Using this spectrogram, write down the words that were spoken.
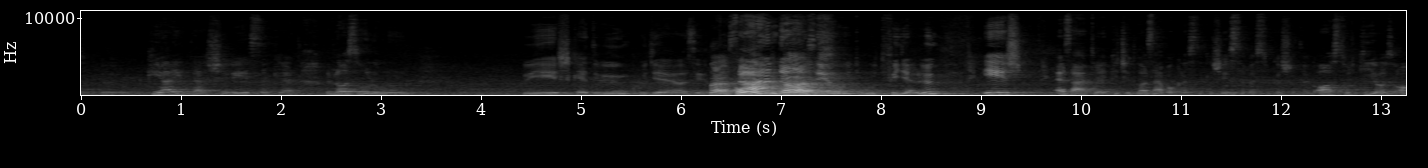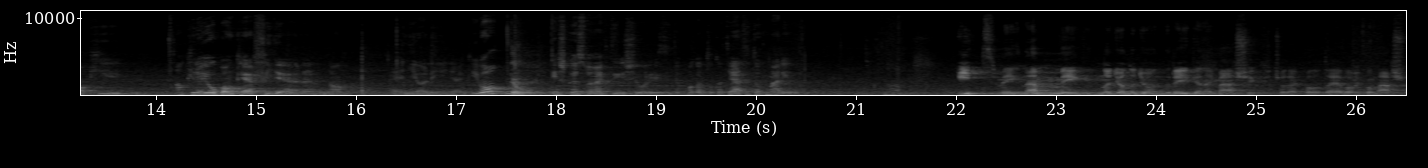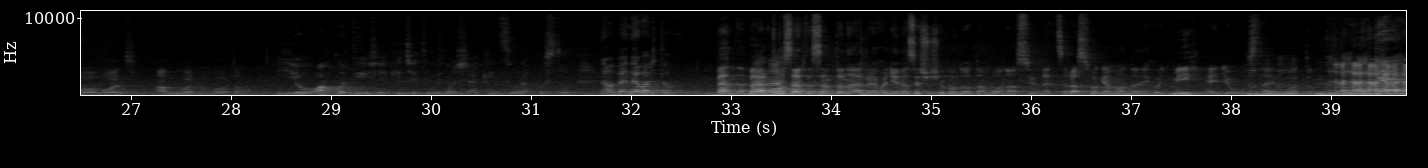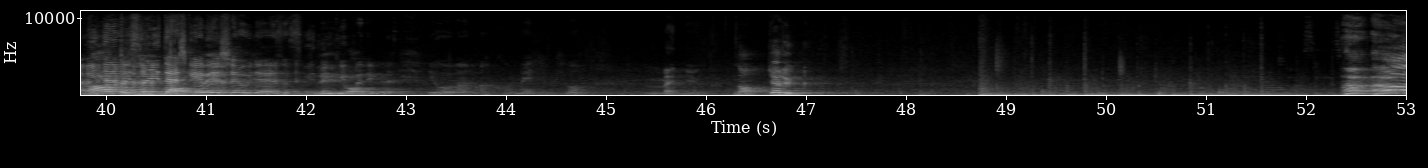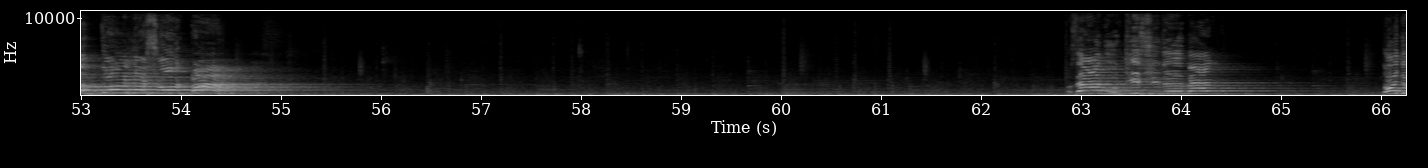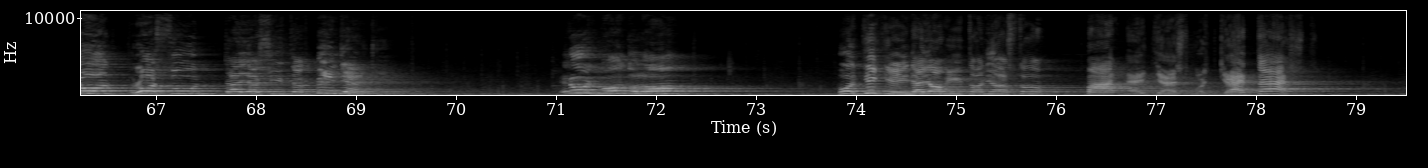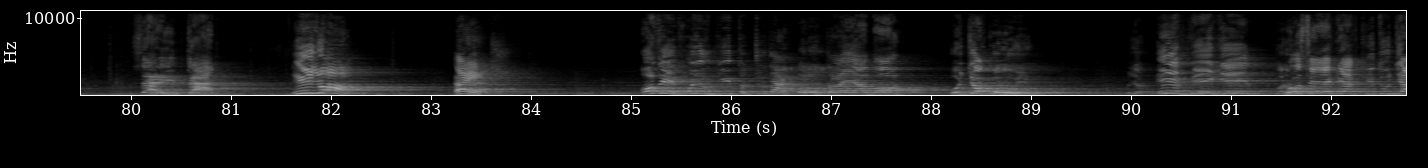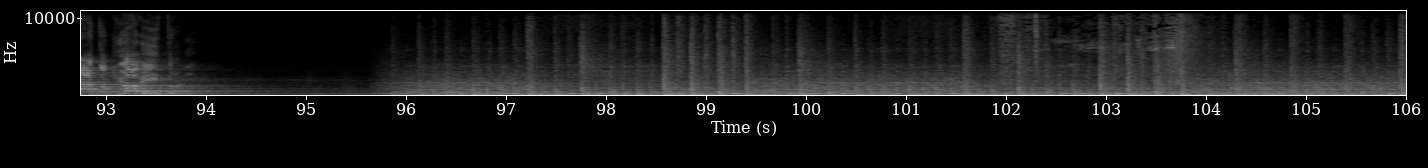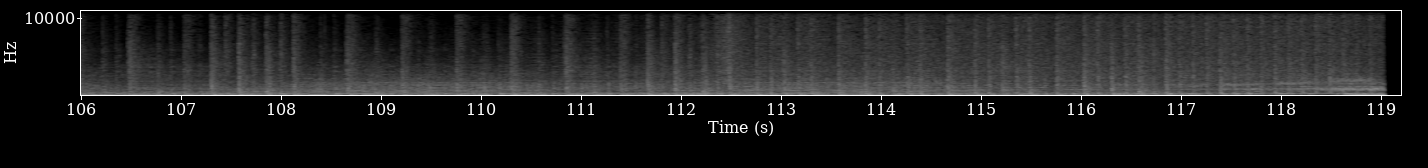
kiállítási részeket, lazulunk, hülyéskedünk, ugye azért lazán, hogyne, de azért úgy, úgy figyelünk, és ezáltal egy kicsit lazábbak lesznek, és észreveszünk esetleg azt, hogy ki az, aki, akire jobban kell figyelnem. Na, ennyi a lényeg, jó? Jó. És közben meg ti is jól érzitek magatokat. Játszatok már jó? Itt még nem, még nagyon-nagyon régen egy másik csodák palotájában, amikor máshol volt, akkor voltam ott. Jó, akkor ti is egy kicsit újdonságként szórakoztok. Na, benne vagytok? Benne, bár hozzáteszem tanárnő, hogy én azért sosem gondoltam volna azt, hogy jön egyszer. Azt fogja mondani, hogy mi egy jó osztály voltunk. Ugye, Hát, minden viszonyítás kérdése, ugye ez az mindenképpen igaz. Jó van, akkor menjünk, jó? Menjünk. Na, gyerünk! Tornasorba! Az elmúlt kis nagyon rosszul teljesített mindenki. Én úgy hogy ki kéne javítani azt a pár egyest vagy kettest? Szerintem. Így van? Helyes. Azért vagyunk itt a csodák palotájában, hogy gyakoroljuk. Hogy az év végén a rossz jegyeket ki tudjátok javítani.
